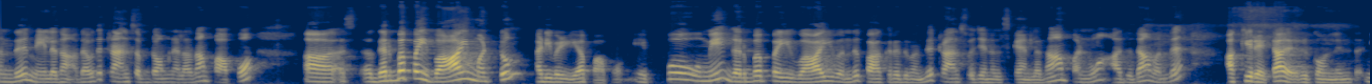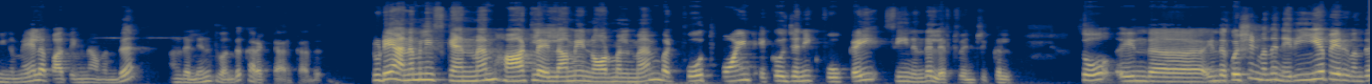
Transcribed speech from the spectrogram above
வந்து மேலே தான் அதாவது டிரான்ஸ்அப்டாமினலாக தான் பார்ப்போம். கர்ப்பப்பை வாய் மட்டும் அடிவழியாக பார்ப்போம். எப்போவுமே கர்ப்பப்பை வாய் வந்து பார்க்குறது வந்து டிரான்ஸ்வஜனல் ஸ்கேனில் தான் பண்ணுவோம். அதுதான் வந்து அக்யூரேட்டாக இருக்கும் லென்த் நீங்கள் மேலே பார்த்தீங்கன்னா வந்து அந்த லென்த் வந்து கரெக்டாக இருக்காது. டுடே அனமலி ஸ்கேன் மேம் ஹார்ட்ல எல்லாமே normal ma'am but fourth point echogenic போக்கை சீன் இந்த லெஃப்ட் வென்ட்ரிக்கல் ஸோ இந்த இந்த கொஷின் வந்து நிறைய பேர் வந்து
